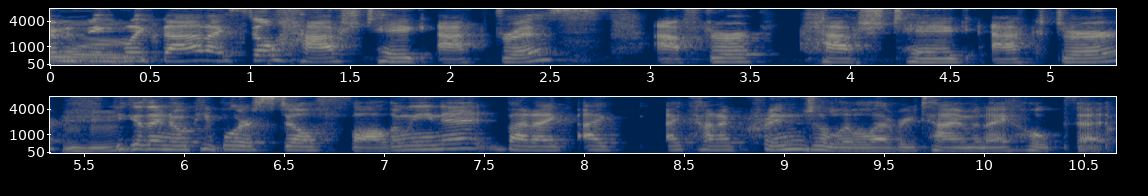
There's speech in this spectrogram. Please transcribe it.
and or things like that. I still hashtag actress after hashtag actor Mhm. because I know people are still following it, but I I, I kind of cringe a little every time, and I hope that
